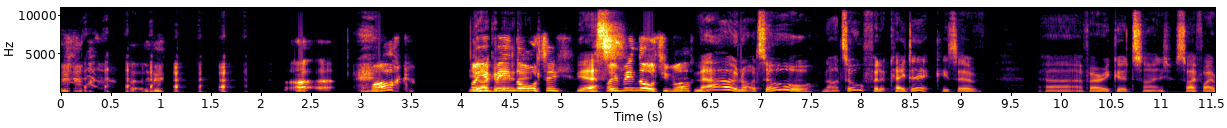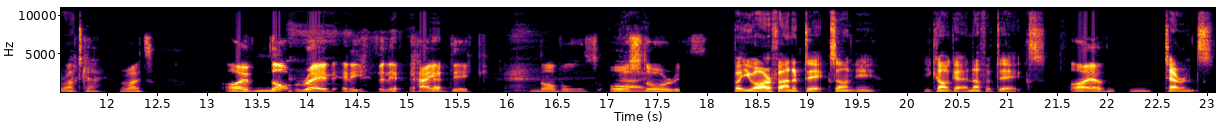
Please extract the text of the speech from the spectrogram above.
uh, uh, Mark, You are like you being of Dick. naughty? Yes. Are you being naughty, Mark? No, not at all. Not at all. Philip K. Dick. He's a uh, a very good sci- sci-fi writer. Okay, right. I've not read any Philip K. Dick novels or No. stories. But you are a fan of Dicks, aren't you? You can't get enough of Dicks. I have. Terence.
